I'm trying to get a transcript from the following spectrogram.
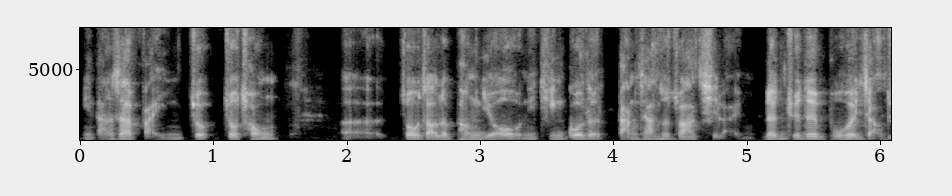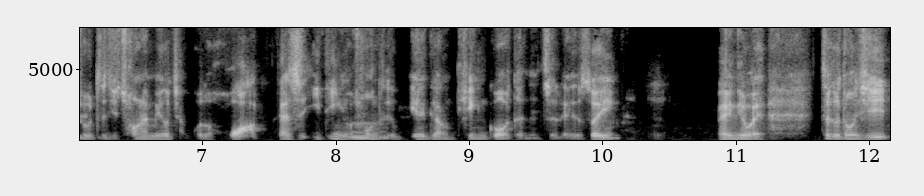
你当下反应，就就从呃周遭的朋友你听过的当下就抓起来。人绝对不会讲出自己从来没有讲过的话，但是一定有从这个别的地方听过等等之类的。所以，anyway，这个东西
